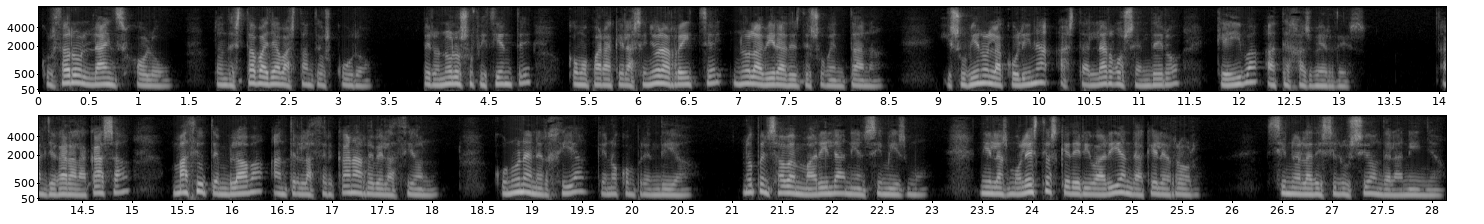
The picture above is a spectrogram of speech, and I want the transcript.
Cruzaron Lines Hollow, donde estaba ya bastante oscuro, pero no lo suficiente como para que la señora Rachel no la viera desde su ventana, y subieron la colina hasta el largo sendero que iba a Tejas Verdes. Al llegar a la casa, Matthew temblaba ante la cercana revelación, con una energía que no comprendía. No pensaba en Marila ni en sí mismo, ni en las molestias que derivarían de aquel error, sino en la desilusión de la niña.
